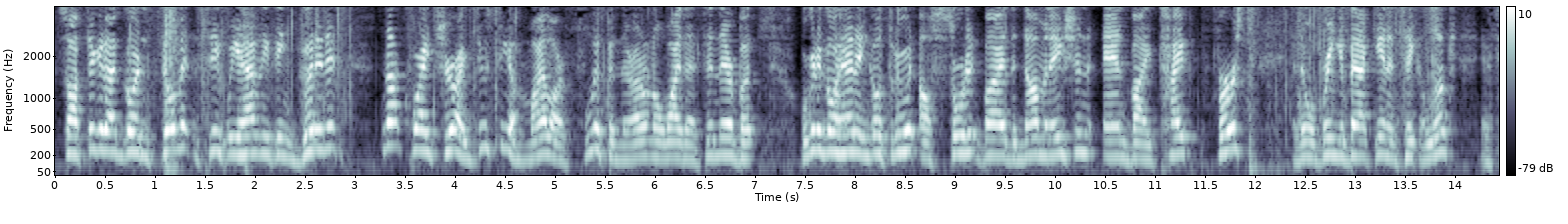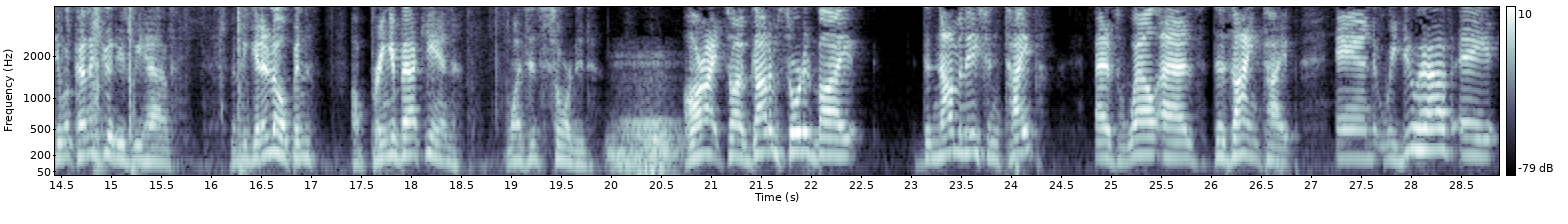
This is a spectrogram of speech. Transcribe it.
So I figured I'd go ahead and film it and see if we have anything good in it. Not quite sure. I do see a Mylar flip in there. I don't know why that's in there, but we're going to go ahead and go through it. I'll sort it by the denomination and by type first. And then we'll bring it back in and take a look and see what kind of goodies we have. Let me get it open. I'll bring it back in once it's sorted. All right, so I've got them sorted by denomination type as well as design type. And we do have a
